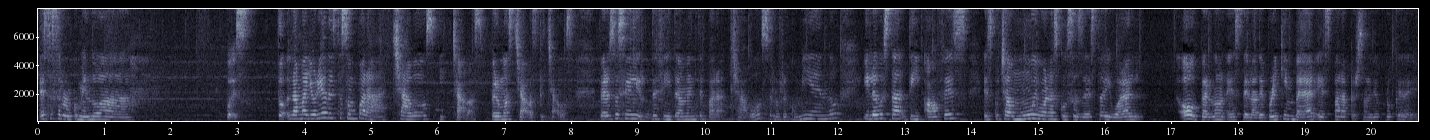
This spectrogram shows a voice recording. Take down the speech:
Esta se lo recomiendo a... Pues... La mayoría de estas son para chavos y chavas. Pero más chavas que chavos. Pero eso sí, definitivamente para chavos. Se los recomiendo. Y luego está The Office. He escuchado muy buenas cosas de esta. Igual Oh, perdón, este, la de Breaking Bad es para personas, yo creo que de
